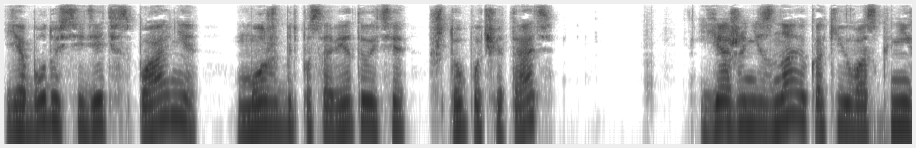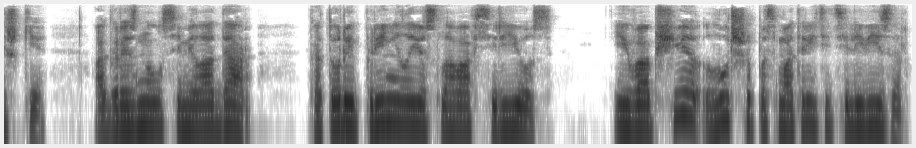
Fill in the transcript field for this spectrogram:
я буду сидеть в спальне? Может быть, посоветуете, что почитать?» «Я же не знаю, какие у вас книжки», — огрызнулся Мелодар, который принял ее слова всерьез. «И вообще лучше посмотрите телевизор.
